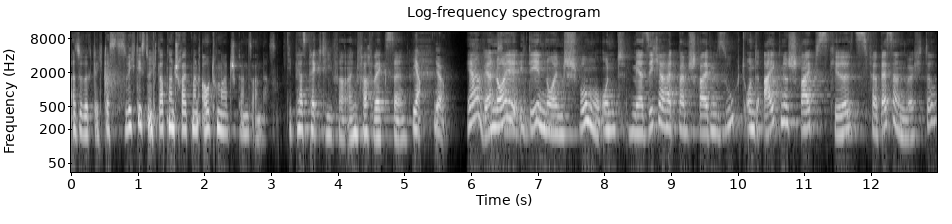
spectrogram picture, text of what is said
Also wirklich, das ist das Wichtigste. Und ich glaube, dann schreibt man automatisch ganz anders. Die Perspektive einfach wechseln. Ja, ja. Ja, wer neue Ideen, neuen Schwung und mehr Sicherheit beim Schreiben sucht und eigene Schreibskills verbessern möchte,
